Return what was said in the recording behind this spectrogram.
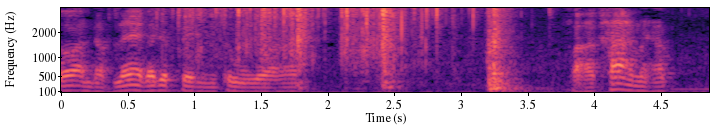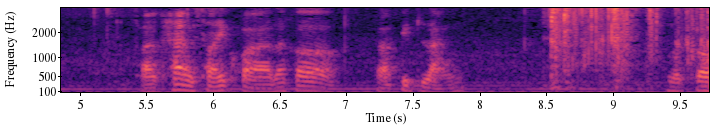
ก็อันดับแรกก็จะเป็นตัวฝาข้างนะครับ ฝาข้างซ้ายขวาแล้วก็ฝาปิดหลัง แล้วก็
